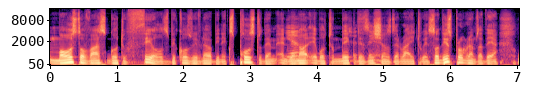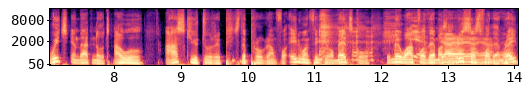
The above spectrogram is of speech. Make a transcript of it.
most of us go to fields because we've never been exposed to them and Yeah. we're not able to make decisions the right way. So these programs are there. Which, in that note, I will ask you to repeat the program for anyone thinking of med school. It may work for them as Yeah, a yeah, yeah, resource for them, yeah. right?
